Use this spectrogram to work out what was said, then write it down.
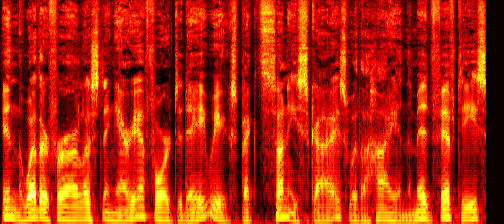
In the weather for our listening area for today, we expect sunny skies with a high in the mid 50s.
